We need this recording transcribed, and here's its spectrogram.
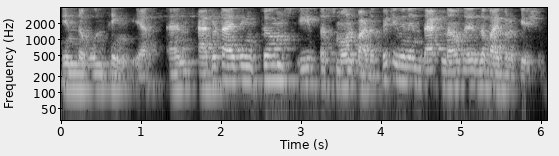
in the whole thing, yeah. And advertising films is a small part of it. Even in that, now there is a bifurcation.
